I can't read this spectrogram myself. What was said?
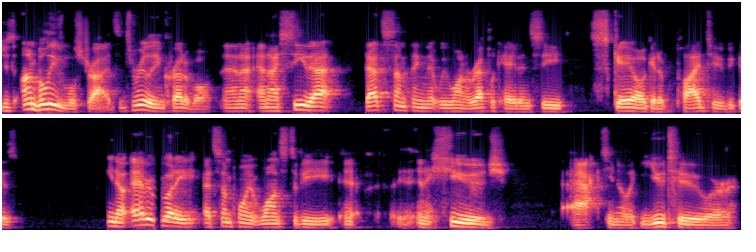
just unbelievable strides. It's really incredible, and I, and I see that that's something that we want to replicate and see scale get applied to because you know everybody at some point wants to be in a huge act, you know, like U2 or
